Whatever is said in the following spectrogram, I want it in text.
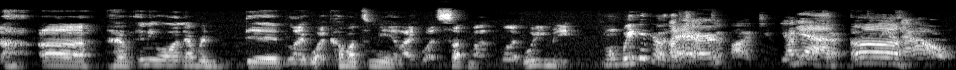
uh, have anyone ever did like what? Come up to me and like what? Suck my like? What do you mean? Well, we could go there. Objectified you. Yeah. Yeah. Uh, now.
